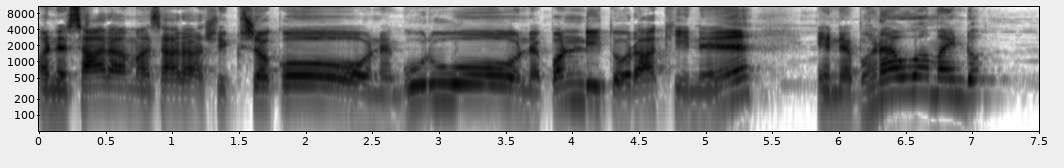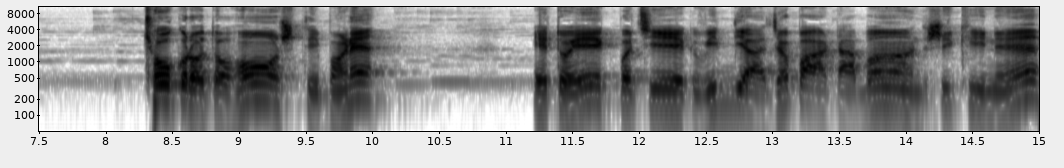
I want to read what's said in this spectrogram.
અને સારામાં સારા શિક્ષકો ને ગુરુઓ ને પંડિતો રાખીને એને ભણાવવા માંડ્યો. છોકરો તો હોંશથી ભણે એ તો એક પછી એક વિદ્યા, ઝપાટા, બંધ શીખીને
